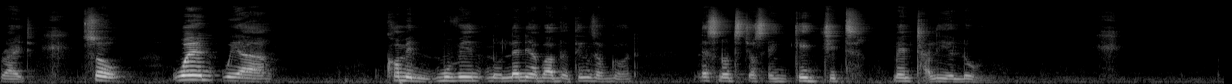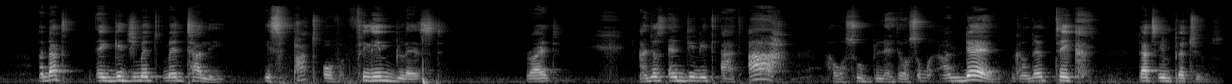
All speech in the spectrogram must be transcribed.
right? So, when we are coming, moving, you know, learning about the things of God, let's not just engage it mentally alone. And that engagement mentally is part of feeling blessed, right? And just ending it at, ah, I was so blessed. There was so much. And then you can then take that impetus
